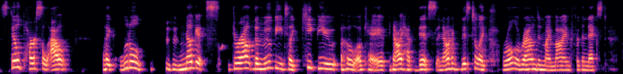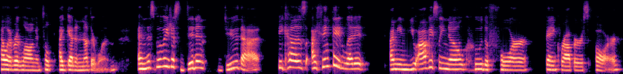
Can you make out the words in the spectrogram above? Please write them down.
still parcel out like little mm-hmm. nuggets throughout the movie to like keep you, oh, okay, now I have this, and now I have this to like roll around in my mind for the next however long until I get another one. And this movie just didn't do that because I think they let it I mean, you obviously know who the four bank robbers are.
